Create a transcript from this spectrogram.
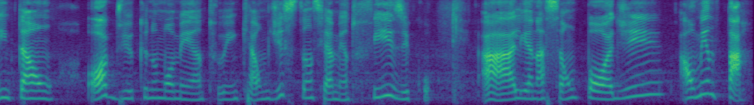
Então, óbvio que no momento em que há um distanciamento físico, a alienação pode aumentar,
